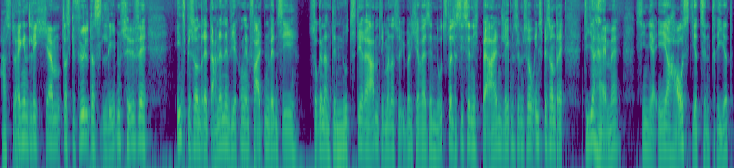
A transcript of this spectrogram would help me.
Hast du eigentlich ähm, das Gefühl, dass Lebenshöfe insbesondere dann eine Wirkung entfalten, wenn sie sogenannte Nutztiere haben, die man also üblicherweise nutzt, weil das ist ja nicht bei allen Lebenshöfen so. Insbesondere Tierheime sind ja eher haustierzentriert.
